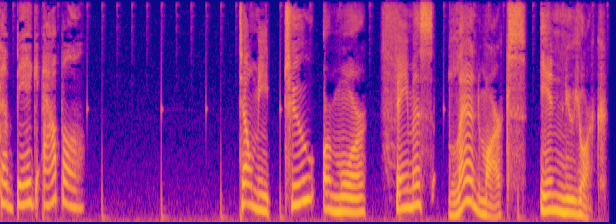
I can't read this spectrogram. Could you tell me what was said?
The Big Apple. Tell me two or more famous landmarks in New York.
